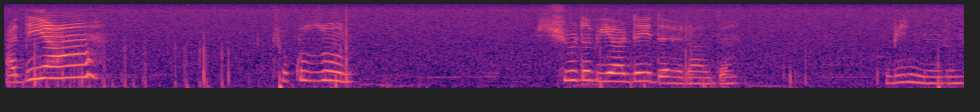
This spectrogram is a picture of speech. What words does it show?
Hadi ya. Çok uzun. Şurada bir yerdeydi herhalde. Bilmiyorum.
